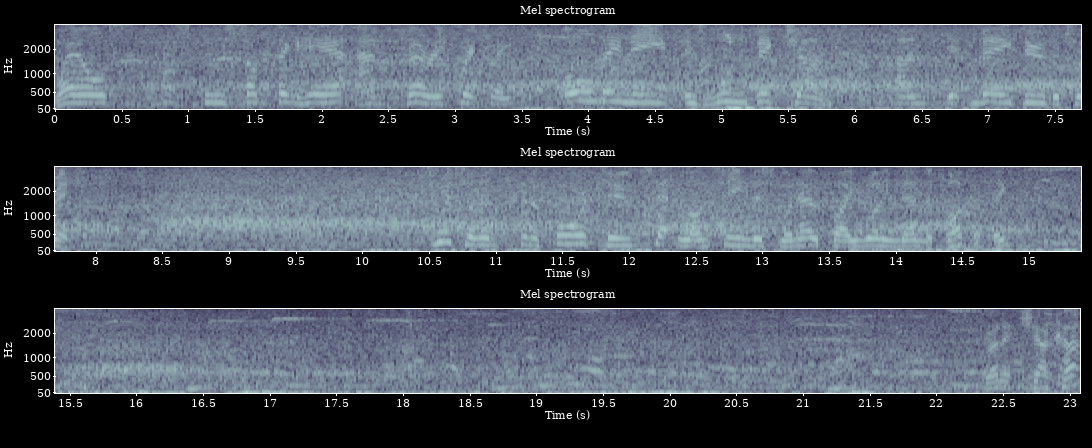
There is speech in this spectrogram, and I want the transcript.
Wales must do something here and very quickly. All they need is one big chance, and it may do the trick. Switzerland can afford to settle on seeing this one out by running down the clock, I think. Granit Xhaka.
